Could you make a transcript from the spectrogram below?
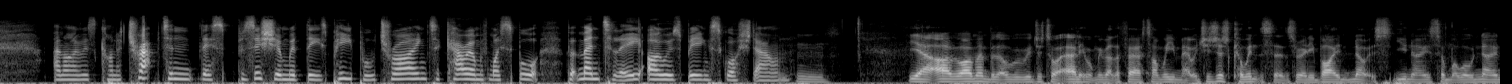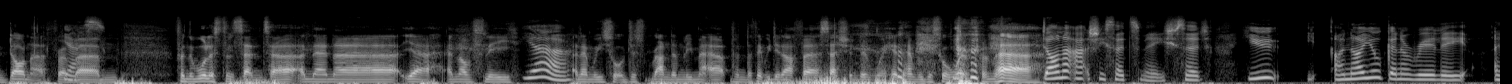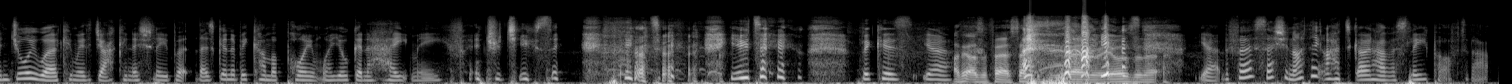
And I was kind of trapped in this position with these people trying to carry on with my sport, but mentally I was being squashed down. Mm. Yeah, I, I, remember that we were just talking earlier when we about the first time we met, which is just coincidence really. By notice, you know, someone well known Donna from Yes. um, from the Wollaston Centre, and then uh, yeah, and obviously Yeah. and then we sort of just randomly met up, and I think we did our first session, didn't we? And then we just sort of went from there. Donna actually said to me, she said, "You, I know you're going to really enjoy working with Jack initially, but there's going to become a point where you're going to hate me for introducing you to, him because yeah, I think that was the first session really, Yes. wasn't it? yeah, the first session. I think I had to go and have a sleep after that.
